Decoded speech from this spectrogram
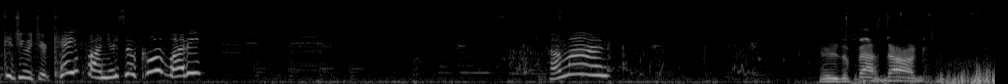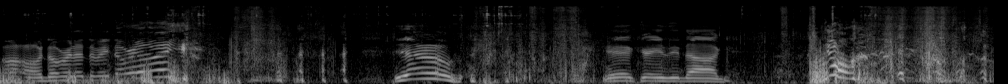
Look at you with your cape on. You're so cool, buddy. Come on. Here's a fast dog. Uh oh, don't run into me, don't run into me! Yo! Yeah, crazy dog. Yo!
